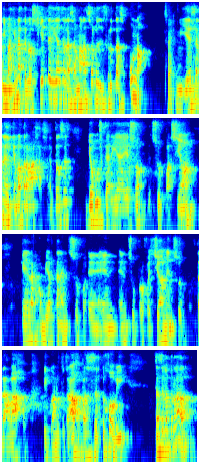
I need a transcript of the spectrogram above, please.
imagínate, los siete días de la semana solo disfrutas uno. Y es en el que no trabajas. Entonces, yo buscaría eso, su pasión, que la conviertan en su, en, en su profesión, en su trabajo. Y cuando tu trabajo pasa a ser tu hobby, estás del otro lado,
